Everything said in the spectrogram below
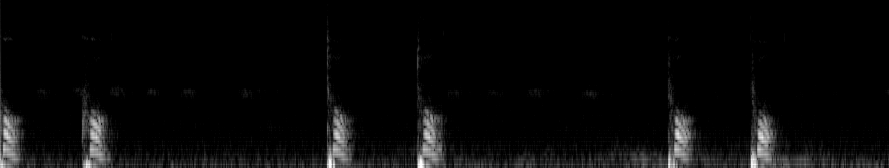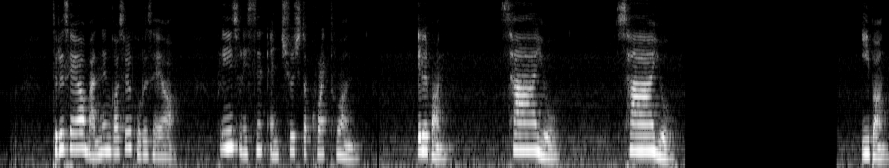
코, 코. 토, 토. 포, 포. 들으세요. 맞는 것을 고르세요. Please listen and choose the correct one. 1번 사요 사요 2번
